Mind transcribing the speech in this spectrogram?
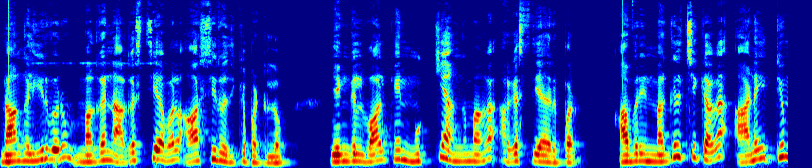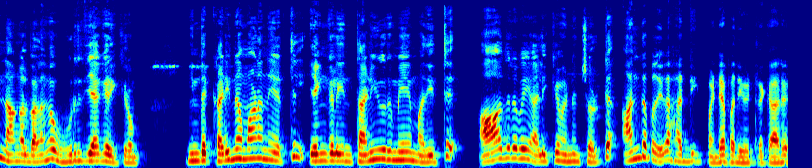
நாங்கள் இருவரும் மகன் அகஸ்தியாவால் ஆசீர்வதிக்கப்பட்டுள்ளோம். எங்கள் வாழ்க்கையின் முக்கிய அங்கமாக அகஸ்தியா இருப்பார். அவரின் மகிழ்ச்சிக்காக அனைத்தையும் நாங்கள் வழங்க உறுதியாக இருக்கிறோம். இந்த கடினமான நேரத்தில் எங்களின் தனியுரிமையை மதித்து ஆதரவை அளிக்க வேண்டும் சொல்லிட்டு அந்த பதிவில் ஹர்திக் பாண்டியா பதிவிட்டிருக்காரு.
